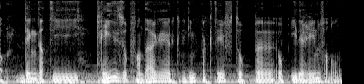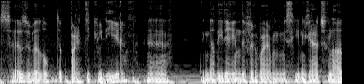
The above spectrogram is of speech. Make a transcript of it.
Ik denk dat die crisis op vandaag eigenlijk een impact heeft op, uh, op iedereen van ons. Hè. Zowel op de particulieren. Uh, ik denk dat iedereen de verwarming misschien een graadje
